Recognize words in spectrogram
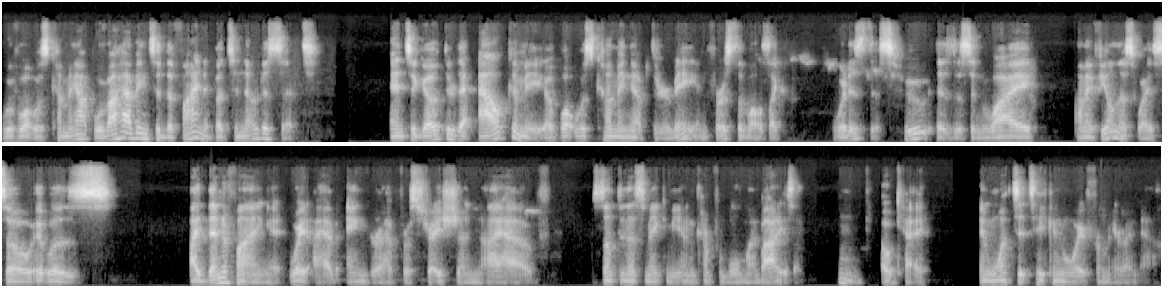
with what was coming up without having to define it, but to notice it and to go through the alchemy of what was coming up through me. And first of all, it's like, what is this? Who is this? And why am I feeling this way? So it was identifying it. Wait, I have anger, I have frustration, I have something that's making me uncomfortable in my body. It's like, hmm, okay. And what's it taking away from me right now?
